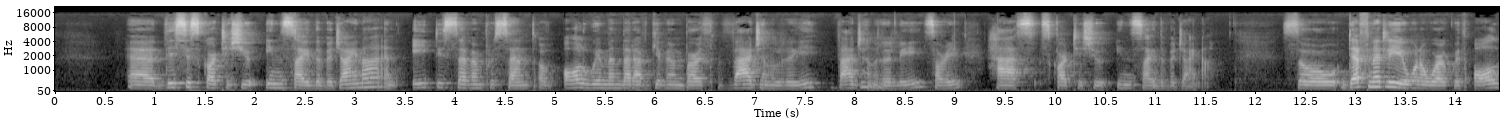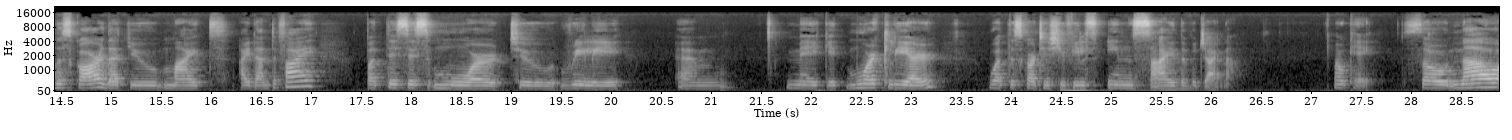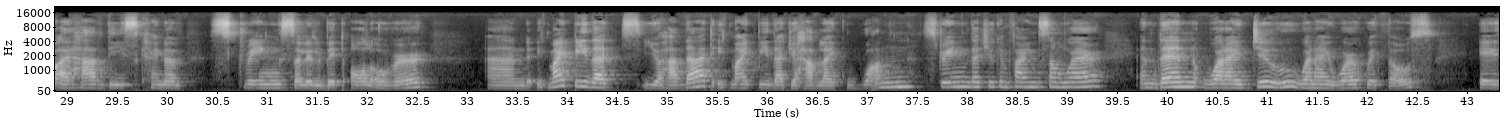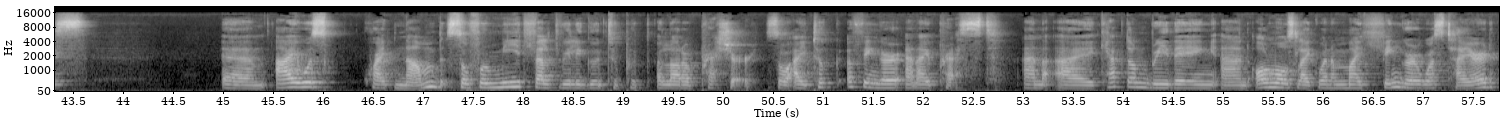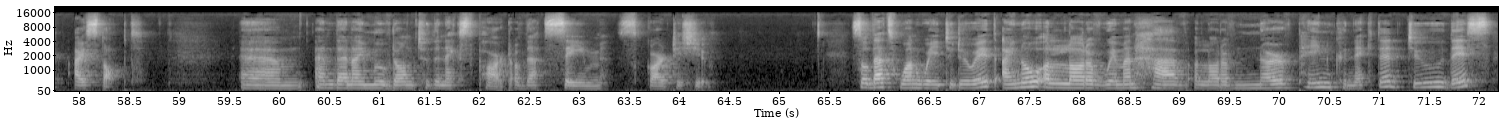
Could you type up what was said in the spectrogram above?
Uh, this is scar tissue inside the vagina, and 87% of all women that have given birth vaginally, vaginally, sorry, has scar tissue inside the vagina. So definitely you want to work with all the scar that you might identify, but this is more to really um, make it more clear what the scar tissue feels inside the vagina. Okay, so now I have these kind of strings a little bit all over And it might be that you have that, it might be that you have like one string that you can find somewhere. And then what I do when I work with those is um, I was quite numb, so for me it felt really good to put a lot of pressure. So I took a finger and I pressed, and I kept on breathing, and almost like when my finger was tired, I stopped. Um, and then I moved on to the next part of that same scar tissue. So that's one way to do it. I know a lot of women have a lot of nerve pain connected to this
